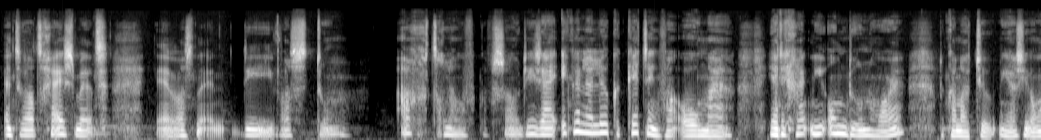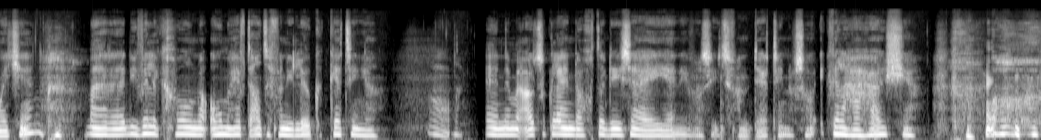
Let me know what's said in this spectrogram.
en toen had Gijs met, was, die was toen acht, geloof ik, of zo. Die zei, ik wil een leuke ketting van oma. Ja, die ga ik niet omdoen, hoor. Dat kan natuurlijk niet als jongetje. maar uh, die wil ik gewoon... Oma heeft altijd van die leuke kettingen. Oh. En mijn oudste kleindochter, die zei... Die was iets van dertien of zo. Ik wil haar huisje. Oh.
